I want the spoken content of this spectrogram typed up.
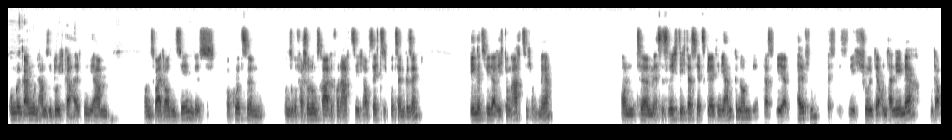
umgegangen und haben sie durchgehalten. Wir haben von 2010 bis vor kurzem unsere Verschuldungsrate von 80 auf 60 Prozent gesenkt. Ging jetzt wieder Richtung 80 und mehr. Und ähm, es ist richtig, dass jetzt Geld in die Hand genommen wird, dass wir helfen. Es ist nicht Schuld der Unternehmer unter,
